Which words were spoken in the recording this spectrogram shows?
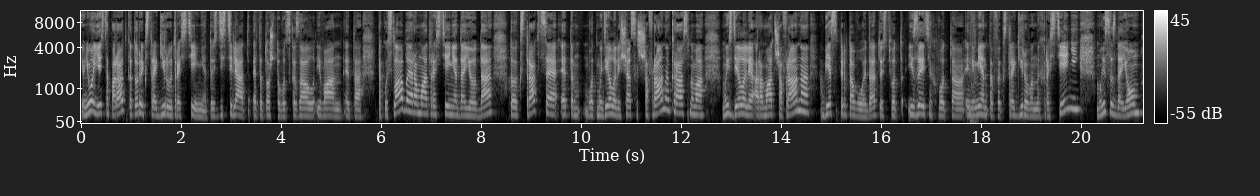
И у него есть аппарат, который экстрагирует растения. То есть дистиллят — это то, что вот сказал Иван, это такой слабый аромат растения дает, да, то экстракция — это вот мы делали сейчас из шафрана красного, мы сделали аромат шафрана без спиртовой, да, то есть вот из этих вот а, элементов экстрагированных растений мы создаем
